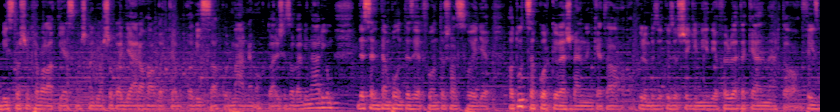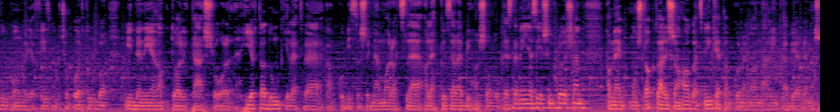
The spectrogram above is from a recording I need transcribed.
Biztos, hogyha valaki ezt most nagyon sokat gyára hallgatja vissza, akkor már nem aktuális ez a webinárium, de szerintem pont ezért fontos az, hogy ha tudsz, akkor kövess bennünket a, a különböző közösségi média felületeken, mert a Facebookon vagy a Facebook csoportunkban minden ilyen aktualitásról hírt adunk, illetve akkor biztos, hogy nem maradsz le a legközelebbi hasonló kezdeményezésünkről sem. Ha meg most aktuálisan hallgatsz minket, akkor meg annál inkább érdemes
